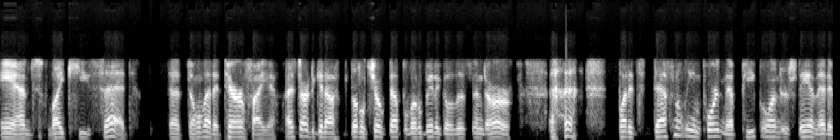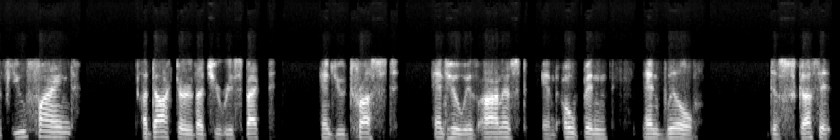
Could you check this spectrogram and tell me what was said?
And like he said, uh, don't let it terrify you. I started to get a little choked up a little bit ago listening to her. but it's definitely important that people understand that if you find a doctor that you respect and you trust and who is honest and open and will discuss it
